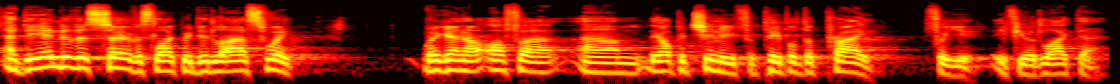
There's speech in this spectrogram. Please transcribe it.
At the end of the service, like we did last week, we're going to offer um, the opportunity for people to pray for you if you would like that.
